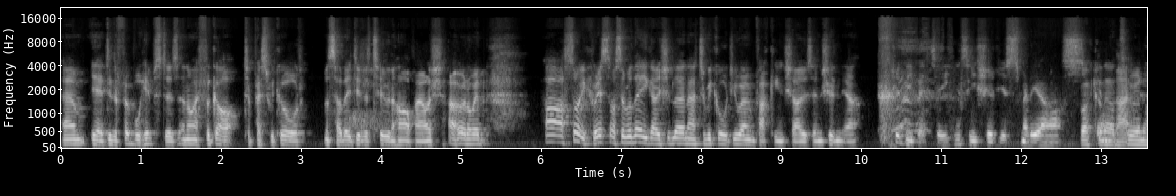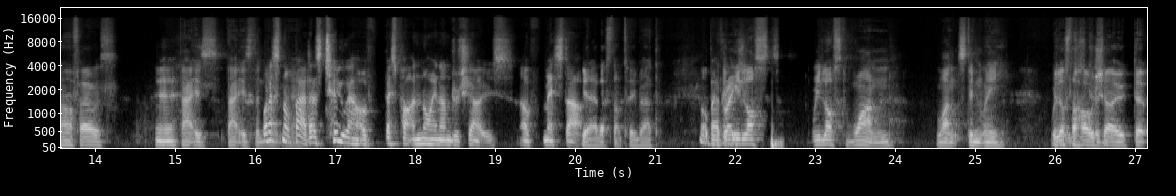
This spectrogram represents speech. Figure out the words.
Um, yeah, did the football hipsters, and I forgot to press record, and so they did a two and a half hour show. And I went, "Ah, sorry, Chris." I said, "Well, there you go. You should learn how to record your own fucking shows, then, shouldn't you?" Shouldn't he, Betty? Yes, he should. You smelly ass. fucking hell, that- two and a half hours. Yeah. that is that is the. Well, that's not bad. That's two out of best part of nine hundred shows I've messed up. Yeah, that's not too bad. not bad I we lost we lost one once, didn't we? We Where lost the whole couldn't- show. That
